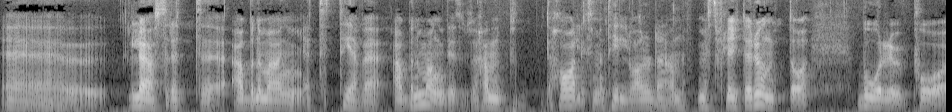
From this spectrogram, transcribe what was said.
eh, löser ett eh, abonnemang, ett tv-abonnemang. Han har liksom en tillvaro där han mest flyter runt och bor på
